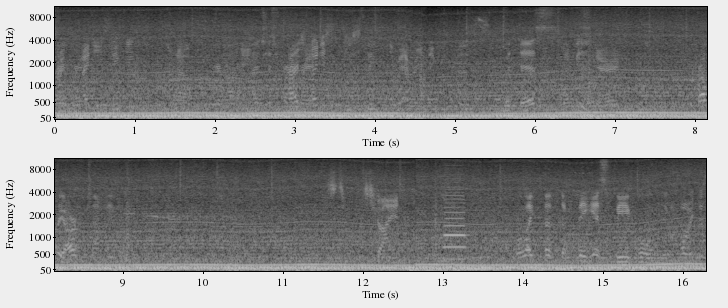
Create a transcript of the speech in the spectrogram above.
Right, Am I right. de-syncing? No, you're not. That's just I frame just, I rate. just de-sync through everything because With this, that'd be scary. Probably are for some people. it's too giant. Or like the, the biggest vehicle in the Oh, it just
